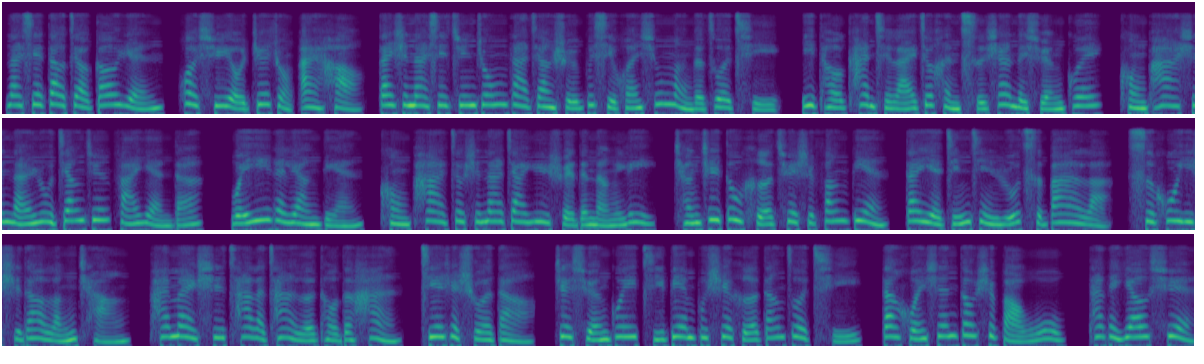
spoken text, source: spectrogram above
那些道教高人或许有这种爱好，但是那些军中大将谁不喜欢凶猛的坐骑？一头看起来就很慈善的玄龟，恐怕是难入将军法眼的。唯一的亮点，恐怕就是那驾驭水的能力。惩治渡河确实方便，但也仅仅如此罢了。似乎意识到冷场，拍卖师擦了擦额头的汗，接着说道：“这玄龟即便不适合当坐骑，但浑身都是宝物。它的腰血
